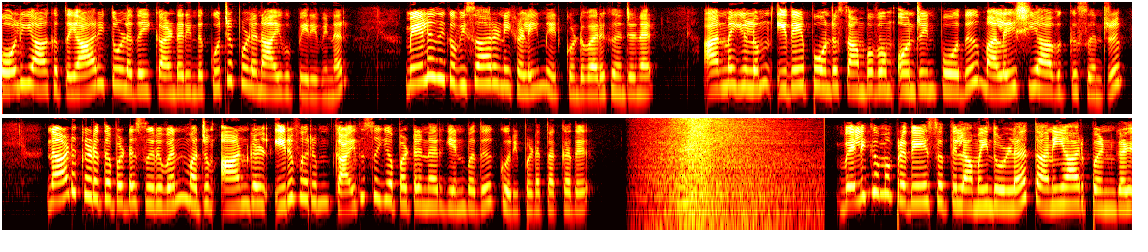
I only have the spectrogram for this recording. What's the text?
போலியாக தயாரித்துள்ளதை கண்டறிந்த குற்றப்புலனாய்வு பிரிவினர் மேலதிக விசாரணைகளை மேற்கொண்டு வருகின்றனர். அண்மையிலும் இதே போன்ற சம்பவம் ஒன்றின் போது மலேசியாவுக்கு சென்று நாடு கடத்தப்பட்ட சிறுவன் மற்றும் ஆண்கள் இருவரும் கைது செய்யப்பட்டனர் என்பது குறிப்பிடத்தக்கது. வெலிகம பிரதேசத்தில் அமைந்துள்ள தனியார் பெண்கள்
